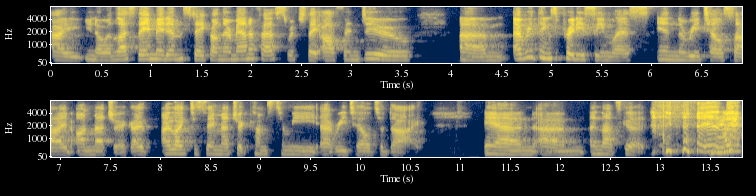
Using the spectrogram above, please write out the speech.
i you know unless they made a mistake on their manifest which they often do um, everything's pretty seamless in the retail side on Metrc. I, I like to say Metrc comes to me at retail to die. And um, and that's good.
